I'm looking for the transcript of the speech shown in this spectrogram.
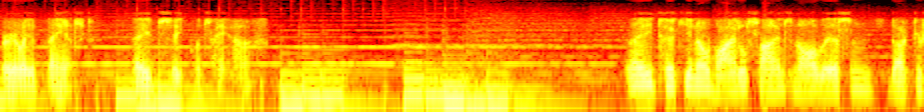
fairly advanced age sequence have. They took, you know, vital signs and all this, and Dr.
